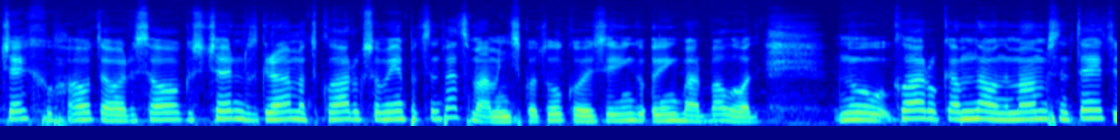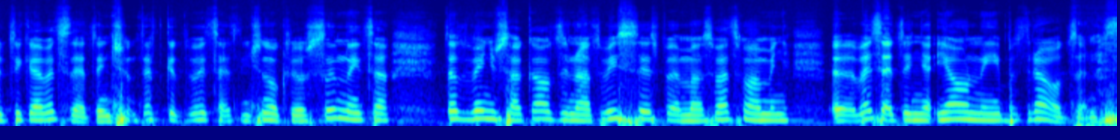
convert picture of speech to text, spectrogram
čehu autoras Olgas Černas grāmatu Klāruks un 11 vecmāmiņas, ko tulkojas Ing Ingmāra Balodi. Nu, Klārukam nav ne mammas, ne tēta, ir tikai vecētiņš. Un tad, kad vecētiņš nokļūst slimnīcā, tad viņu sāk audzināt visas iespējamās vecmāmiņa, vecētiņa jaunības draudzenes.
